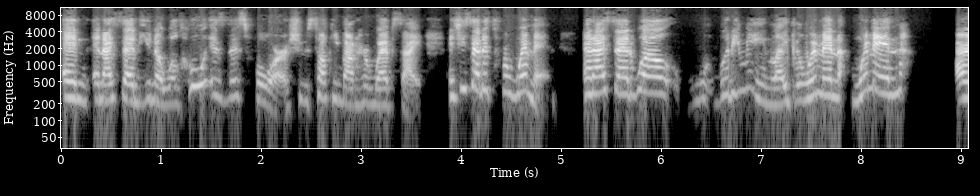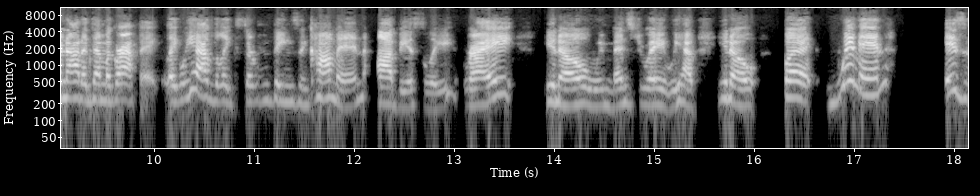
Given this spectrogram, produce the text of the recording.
and and I said, you know, well, who is this for? She was talking about her website, and she said it's for women. And I said, well, what do you mean? Like women, women are not a demographic. Like we have like certain things in common, obviously, right? You know, we menstruate, we have, you know, but women is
